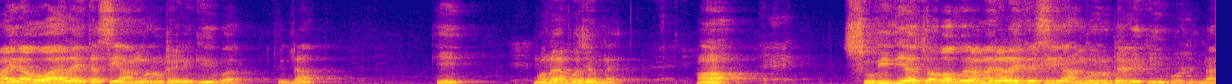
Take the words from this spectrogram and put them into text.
মাইরা হওয়া লাইতাছি, আঙ্গুল উঠাইলে কি এবার ঠিক না? কি? মনে হয় বোঝেন নাই। হ্যাঁ? ছুরি দিয়া জবা করে মেরা লাইতেছি, আঙ্গুল উঠাইলে কি ঠিক না?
